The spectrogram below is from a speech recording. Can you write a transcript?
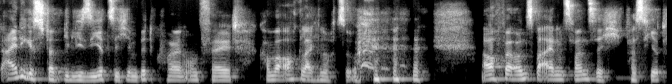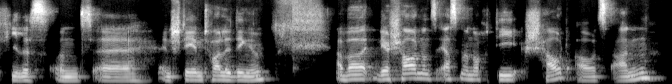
einiges stabilisiert sich im Bitcoin-Umfeld. Kommen wir auch gleich noch zu. auch bei uns bei 21 passiert vieles und äh, entstehen tolle Dinge. Aber wir schauen uns erstmal noch die Shoutouts an.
